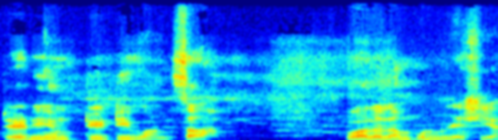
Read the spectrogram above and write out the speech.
Stadium Titiwangsa Kuala Lumpur Malaysia.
